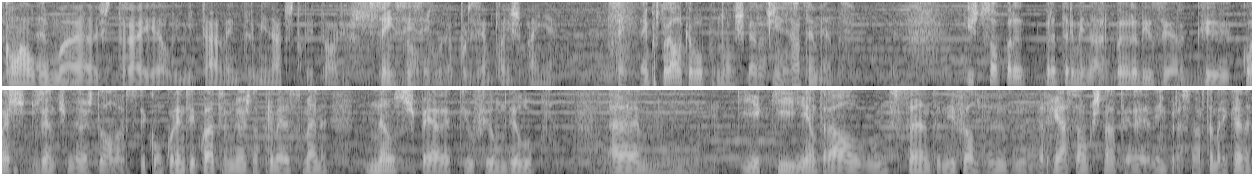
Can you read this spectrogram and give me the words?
Com alguma um, estreia limitada em determinados territórios? Sim, sim, altura, sim. Por exemplo, em Espanha. Sim, em Portugal acabou por não chegar às Exatamente. Isto só para, para terminar, para dizer que com estes 200 milhões de dólares e com 44 milhões na primeira semana, não se espera que o filme dê lucro. Um, e aqui entra algo interessante a nível de, de, de reação que está a ter a imprensa norte-americana,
